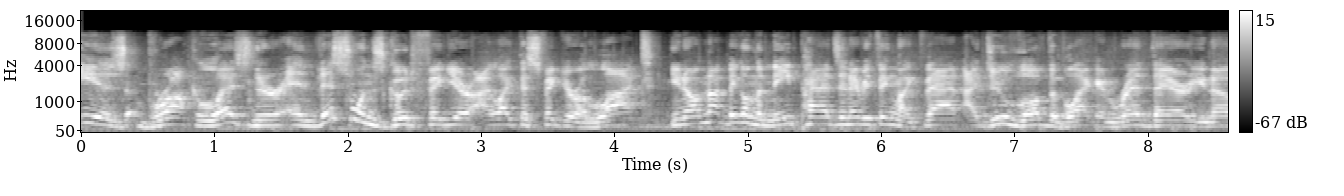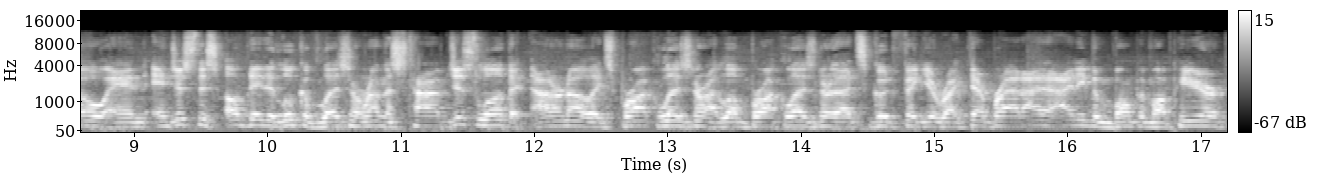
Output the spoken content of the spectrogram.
is Brock Lesnar, and this one's good figure. I like this figure a lot. You know, I'm not big on the knee pads and everything like that. I do love the black and red there, you know, and, and just this updated look of Lesnar around this time. Just love it. I don't know. It's Brock Lesnar. I love Brock Lesnar. That's good figure right there, Brad. I, I'd even bump him up here.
